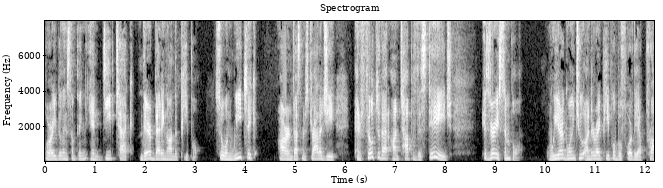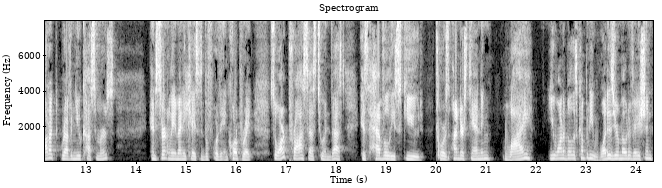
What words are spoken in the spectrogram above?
or are you building something in deep tech? They're betting on the people. So when we take our investment strategy and filter that on top of the stage, it's very simple. We are going to underwrite people before they have product revenue customers and certainly in many cases before they incorporate. So our process to invest is heavily skewed towards understanding why you want to build this company. What is your motivation?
